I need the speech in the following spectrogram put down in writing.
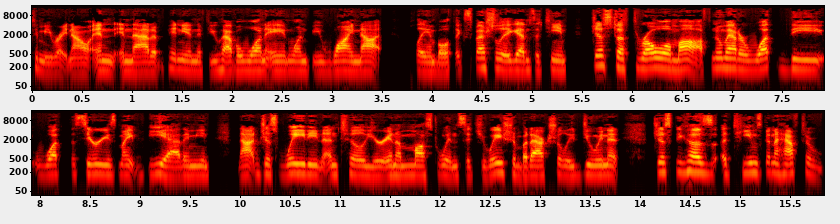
to me right now. And in that opinion, if you have a one A and one B, why not play in both, especially against a team just to throw them off, no matter what the what the series might be at. I mean, not just waiting until you're in a must-win situation, but actually doing it just because a team's going to have to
